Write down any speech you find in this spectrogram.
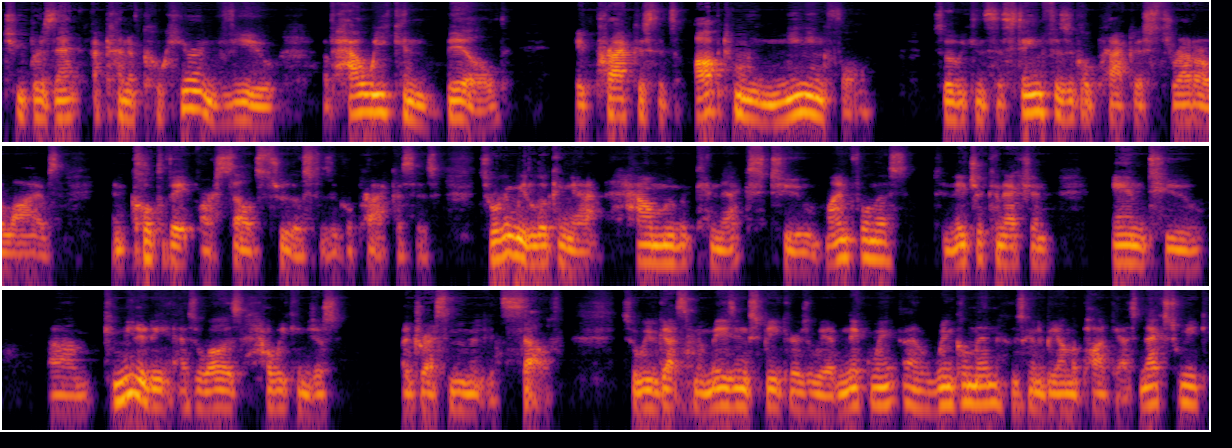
to present a kind of coherent view of how we can build a practice that's optimally meaningful so we can sustain physical practice throughout our lives and cultivate ourselves through those physical practices. So we're going to be looking at how movement connects to mindfulness, to nature connection, and to um, community, as well as how we can just address movement itself. So we've got some amazing speakers. We have Nick Win- uh, Winkelman, who's going to be on the podcast next week.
